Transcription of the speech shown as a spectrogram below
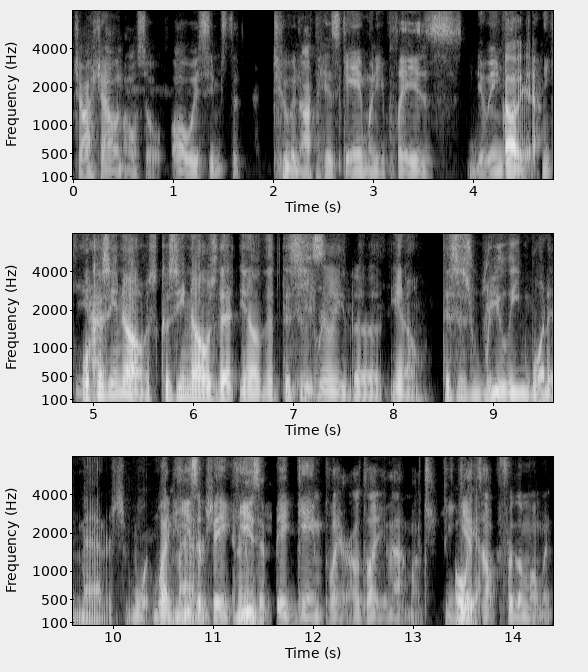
Josh Allen also always seems to tune up his game when he plays New oh, England. Oh yeah. Well, because he knows, because he knows that you know that this is really the you know this is really what it matters. What, what he's a big you know? he's a big game player. I'll tell you that much. He oh, gets yeah. up for the moment.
